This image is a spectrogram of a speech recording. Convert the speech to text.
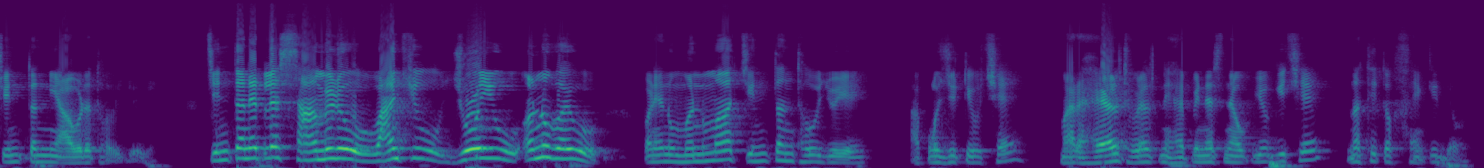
ચિંતનની આવડત હોવી જોઈએ. ચિંતન એટલે સાંભળ્યું, વાંચ્યું, જોયું, અનુભવ્યું, પણ એનું મનમાં ચિંતન થવું જોઈએ. આ પોઝિટિવ છે. મારા હેલ્થ વેલ્થની હેપીનેસના ઉપયોગી છે, નથી તો ફેંકી દો.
